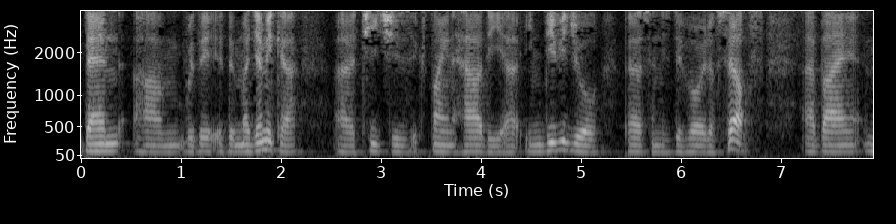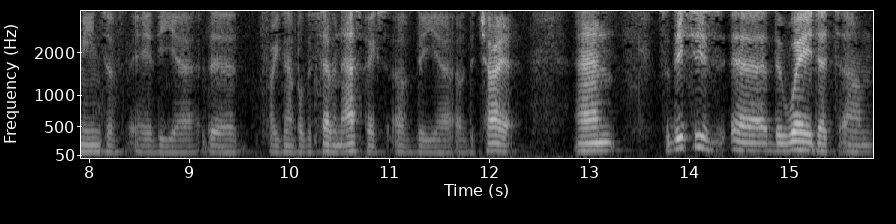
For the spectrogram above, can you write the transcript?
then um, with the, the Madhyamika uh, teaches explain how the uh, individual person is devoid of self uh, by means of uh, the uh, the for example the seven aspects of the of the chariot. And so this is the way that. Um,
